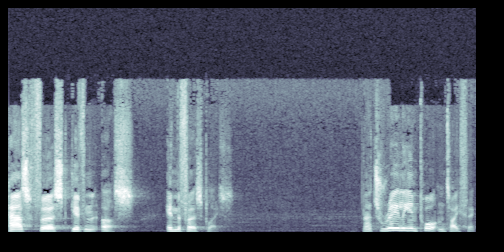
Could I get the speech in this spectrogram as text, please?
has first given us in the first place. That's really important, I think,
